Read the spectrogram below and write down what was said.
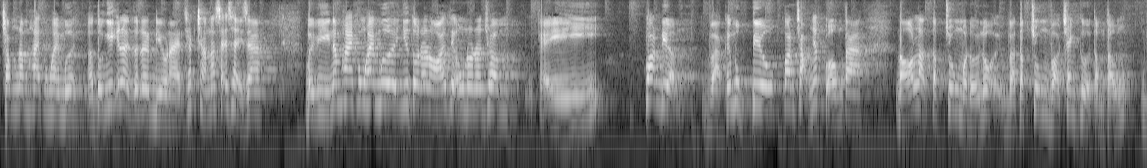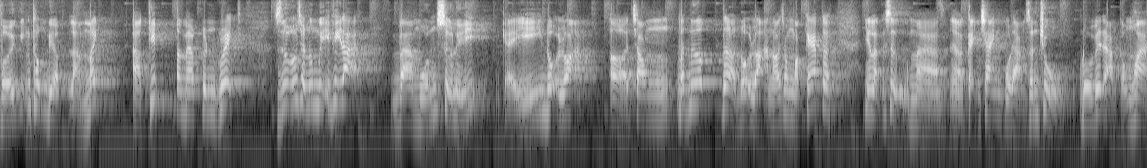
trong năm 2020 à, tôi nghĩ là điều này chắc chắn nó sẽ xảy ra bởi vì năm 2020 như tôi đã nói thì ông Donald Trump cái quan điểm và cái mục tiêu quan trọng nhất của ông ta đó là tập trung vào đối nội và tập trung vào tranh cử tổng thống với những thông điệp là make à, keep American great giữ cho nước Mỹ vĩ đại và muốn xử lý cái nội loạn ở trong đất nước tức là nội loạn nói trong ngoặc kép thôi như là cái sự mà à, cạnh tranh của đảng dân chủ đối với đảng cộng hòa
